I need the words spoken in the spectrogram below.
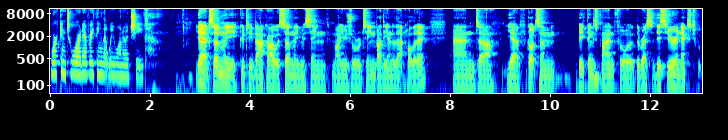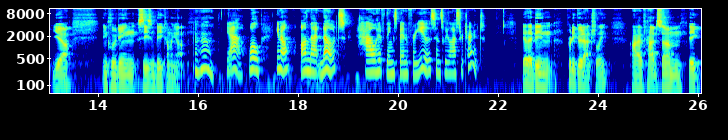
working toward everything that we want to achieve yeah, it's certainly good to be back. I was certainly missing my usual routine by the end of that holiday. And uh, yeah, I've got some big things planned for the rest of this year and next year, including season B coming up. Mm-hmm. Yeah. Well, you know, on that note, how have things been for you since we last returned? Yeah, they've been pretty good actually. I've had some big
